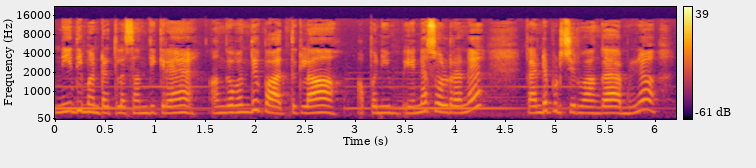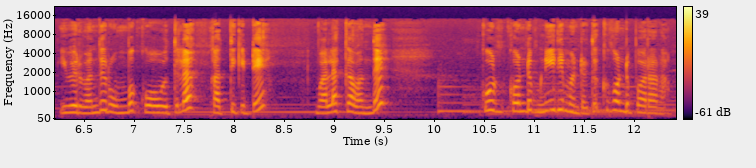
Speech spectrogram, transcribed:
நீதிமன்றத்தில் சந்திக்கிறேன். அங்கே வந்து பார்த்துக்கலாம் அப்போ நீ என்ன சொல்கிறன்னு கண்டுபிடிச்சிருவாங்க அப்படின்னா இவர் வந்து ரொம்ப கோவத்தில் கத்திக்கிட்டே வழக்கை வந்து கொண்டு நீதிமன்றத்துக்கு கொண்டு போகிறாராம்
